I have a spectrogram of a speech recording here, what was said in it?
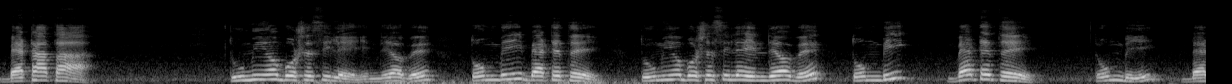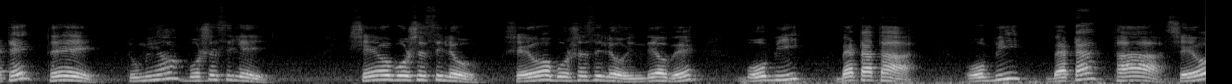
ব্যাটাতা তুমিও বসেছিলে, হিন্দি হবে তম্বি ব্যাঠে থে তুমিও বসেছিলে, হিন্দি হবে তম্বি ব্যাঠে থে তুমবি ব্যাঠে থে তুমিও বসেছিলে। সেও বসেছিল সেও বসেছিল, হিন্দি হবে বি ব্যাটা থা বি ব্যাটা থা সেও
